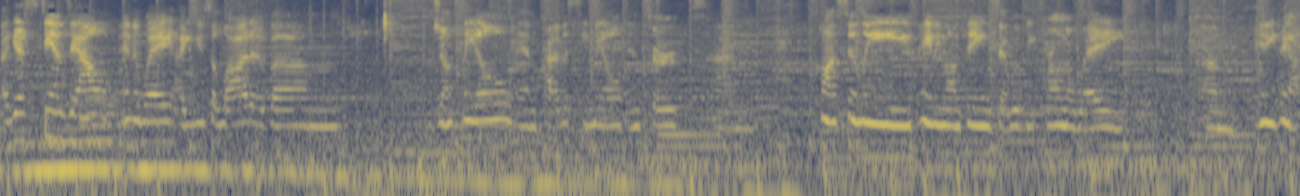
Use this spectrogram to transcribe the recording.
I guess, stands out in a way. I use a lot of um, junk mail and privacy mail inserts. Um, constantly painting on things that would be thrown away. Um, anything I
